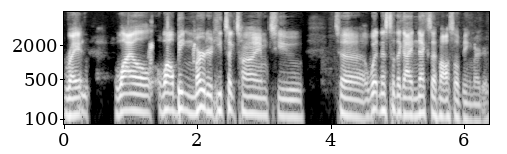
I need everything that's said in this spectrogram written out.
right? While while being murdered, he took time to to witness to the guy next to him also being murdered.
